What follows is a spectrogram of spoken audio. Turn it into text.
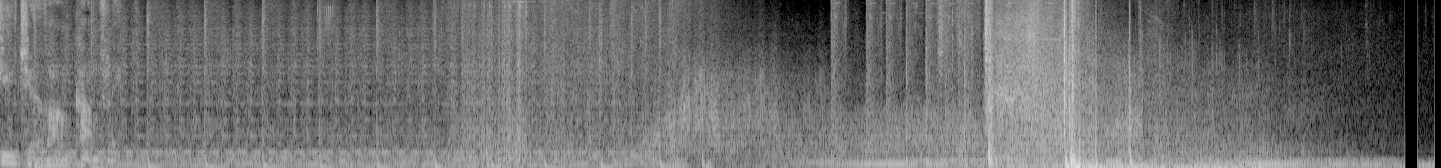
future of armed conflict.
